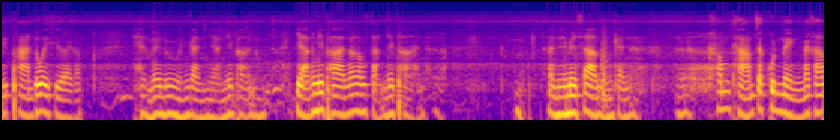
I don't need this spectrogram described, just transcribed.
นิพพานด้วยคืออะไรครับไม่รู้เหมือนกัน อยากนิพพานอ ยากนิพพานแล้วต้องตัดนิพพาน อันนี้ไม่ทราบเหมือนกันคำถามจากคุณหนึ่งนะครับ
